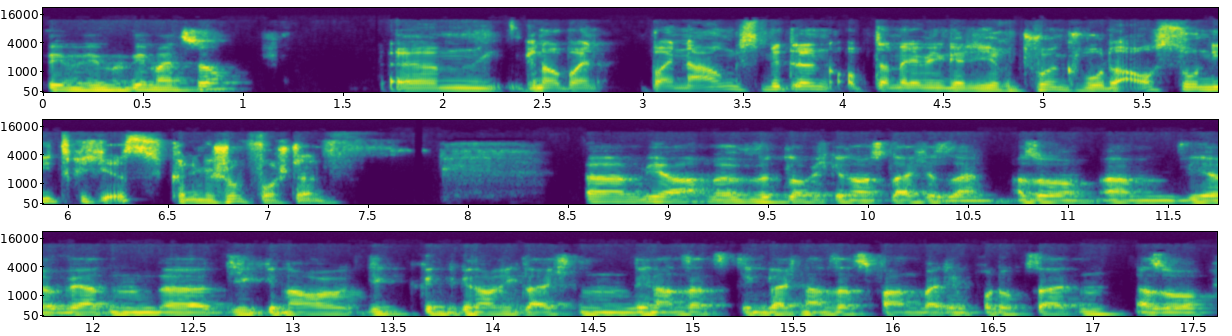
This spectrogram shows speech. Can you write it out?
Wie, wie, wie meinst du? Ähm, genau, bei, bei Nahrungsmitteln, ob da mehr oder weniger die Retourenquote auch so niedrig ist, kann ich mir schon vorstellen. Ähm, ja, wird, glaube ich, genau das Gleiche sein. Also ähm, wir werden äh, die genau die genau die gleichen den Ansatz den gleichen Ansatz fahren bei den Produktseiten. Also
